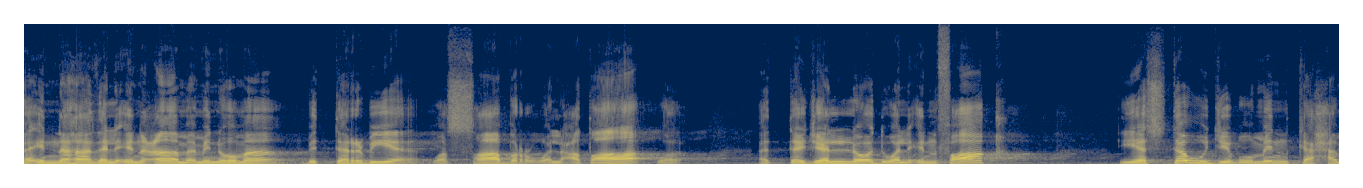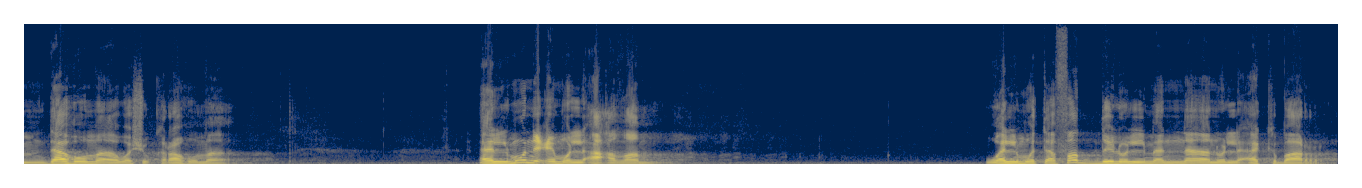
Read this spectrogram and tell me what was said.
فإن هذا الإنعام منهما بالتربية والصبر والعطاء والتجلد والإنفاق يستوجب منك حمدهما وشكرهما. المنعم الأعظم والمتفضل المنان الأكبر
